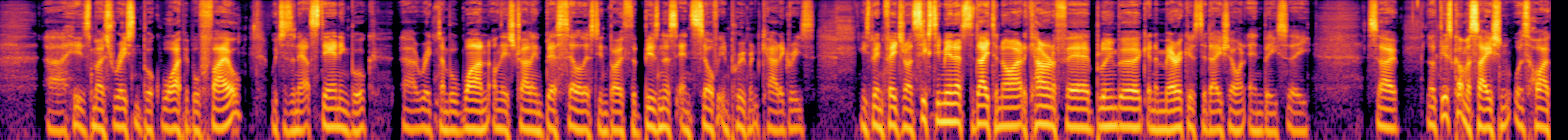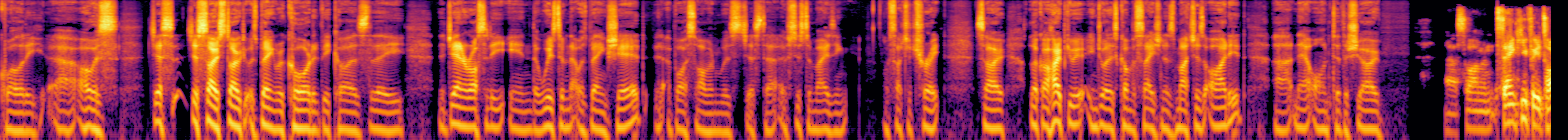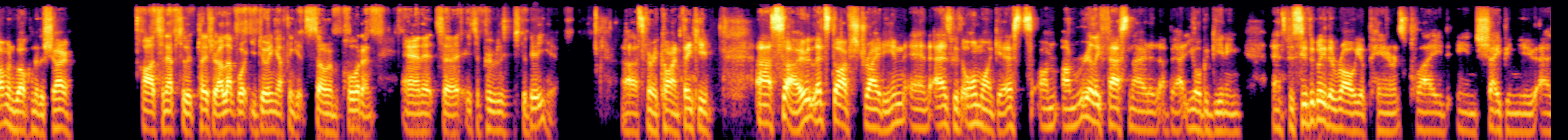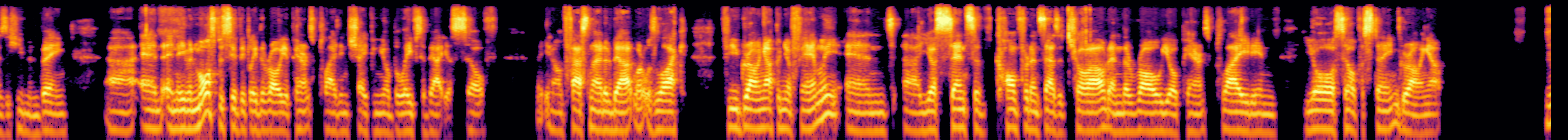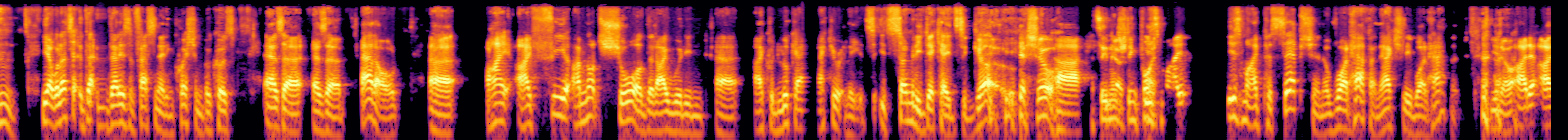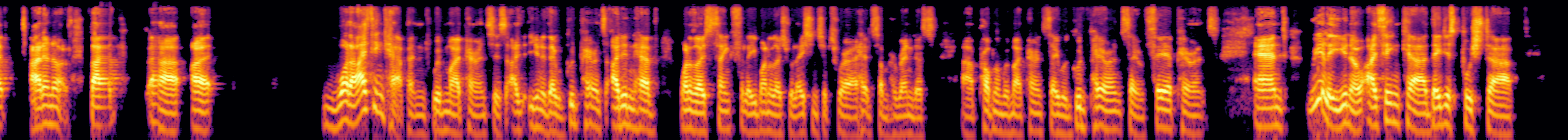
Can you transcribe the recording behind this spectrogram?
Uh, his most recent book, Why People Fail, which is an outstanding book, uh, reached number one on the Australian bestseller list in both the business and self improvement categories. He's been featured on 60 Minutes, Today Tonight, A Current Affair, Bloomberg, and America's Today Show on NBC. So, look, this conversation was high quality. Uh, I was just just so stoked it was being recorded because the the generosity in the wisdom that was being shared uh, by Siimon was just uh, it was just amazing. It was such a treat. So, look, I hope you enjoy this conversation as much as I did. Uh, now, on to the show. Uh, Siimon, thank you for your time and welcome to the show. Oh, it's an absolute pleasure. I love what you're doing. I think it's so important, and it's a it's a privilege to be here. Uh, that's very kind. Thank you. Uh, so let's dive straight in. And as with all my guests, I'm I'm really fascinated about your beginning and specifically the role your parents played in shaping you as a human being. Uh, and and even more specifically, the role your parents played in shaping your beliefs about yourself. You know, I'm fascinated about what it was like for you growing up in your family and uh, your sense of confidence as a child and the role your parents played in your self-esteem growing up. Mm. Yeah, well, that's a, that. That is a fascinating question because as a as a adult, uh, I I feel I'm not sure that I would in uh, I could look at accurately. It's it's so many decades ago. yeah, sure. Uh, That's an interesting know, point. Is my, is my perception of what happened actually what happened? You know, I, I I don't know, but uh, I, what I think happened with my parents is I you know they were good parents. I didn't have one of those thankfully one of those relationships where I had some horrendous uh, problem with my parents. They were good parents, they were fair parents. And really, you know, I think uh, they just pushed, uh,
